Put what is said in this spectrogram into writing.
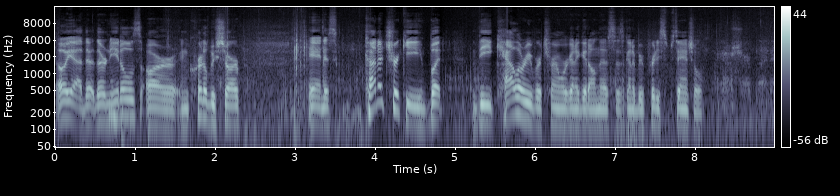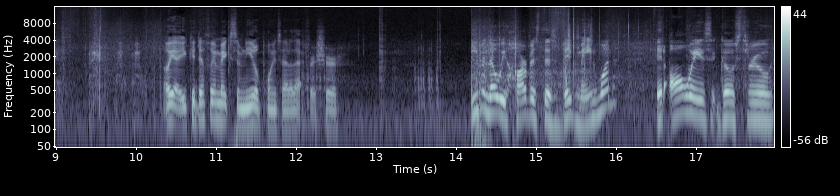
Oh yeah, their, their needles are incredibly sharp, and it's kind of tricky, but the calorie return we're gonna get on this is gonna be pretty substantial. How sharp that is. Oh yeah, you could definitely make some needle points out of that for sure. Even though we harvest this big main one, it always goes through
